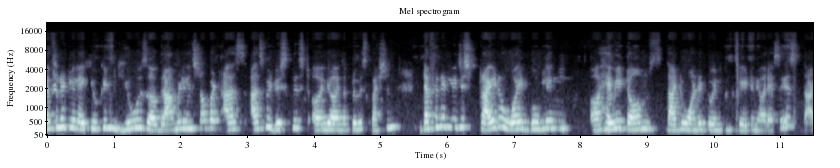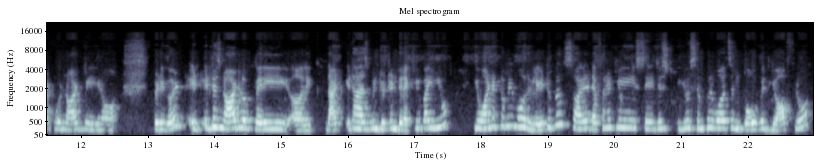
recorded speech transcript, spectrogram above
definitely like you can use uh, grammarly and stuff but as as we discussed earlier in the previous question definitely just try to avoid googling uh, heavy terms that you wanted to inculcate in your essays. That would not be you know pretty good. It, it does not look very uh, like that it has been written directly by you. You want it to be more relatable so i'll definitely say just use simple words and go with your flow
